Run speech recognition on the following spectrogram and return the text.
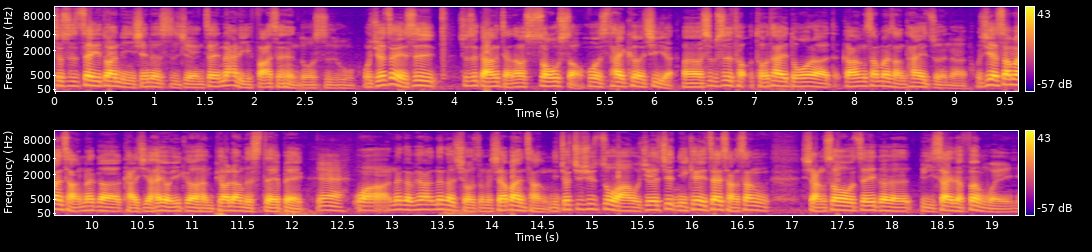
就是这一段领先的时间，在那里发生很多失误。我觉得这也是就是刚刚讲到收手或者是太客气了，呃，是不是投投太多了？刚刚上半场太准了。我记得上半场那个凯奇还有一个很漂亮的 Stay Back，对。哇，那个漂那个球怎么下半场你就继续做啊？我觉得就你可以在场上享受这个比赛的氛围。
